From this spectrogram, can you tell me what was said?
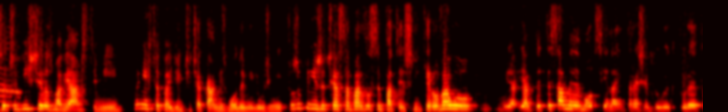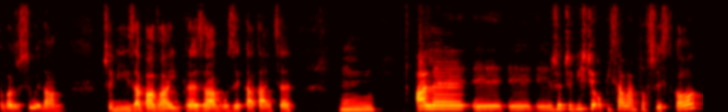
rzeczywiście rozmawiałam z tymi, no nie chcę powiedzieć dzieciakami, z młodymi ludźmi, którzy byli rzecz jasna bardzo sympatyczni. Kierowało, jakby te same emocje na imprezie były, które towarzyszyły nam, czyli zabawa, impreza, muzyka, tańce. Ale y, y, y, rzeczywiście opisałam to wszystko.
